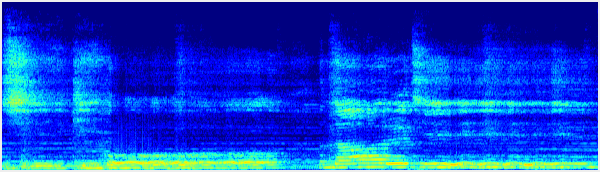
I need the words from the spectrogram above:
씻기고 나를 칭찬하시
